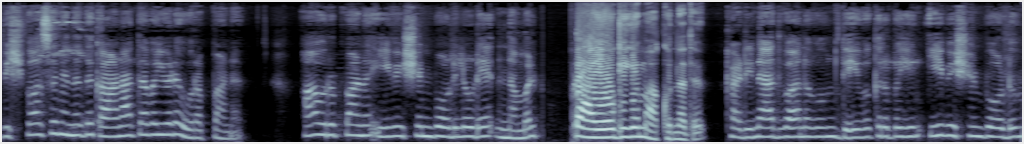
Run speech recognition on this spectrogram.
വിശ്വാസം എന്നത് കാണാത്തവയുടെ ഉറപ്പാണ്. ആ ഉറപ്പാണ് ഈ വിഷൻ ബോർഡിലൂടെ നമ്മൾ പ്രായോഗികമാക്കുന്നത്. കഠിനാധ്വാനവും ദൈവകൃപയും ഈ വിഷൻ ബോർഡും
